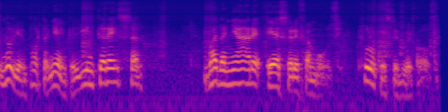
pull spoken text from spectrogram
non gli importa niente, gli interessa guadagnare e essere famosi. Solo queste due cose.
